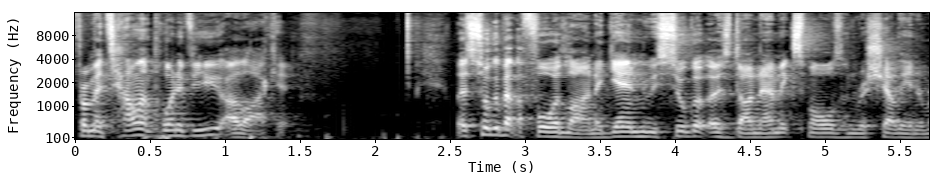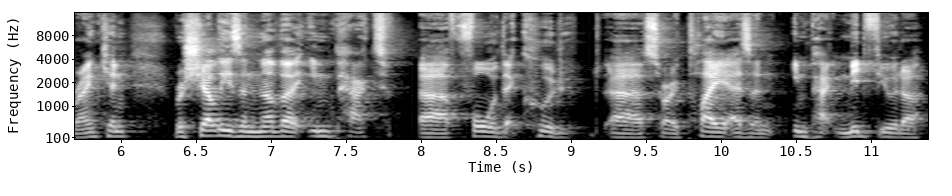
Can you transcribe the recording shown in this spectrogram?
from a talent point of view, I like it. Let's talk about the forward line. Again, we've still got those dynamic smalls and Rachele and Rankine. Rachele is another impact uh, forward that could, uh, sorry, play as an impact midfielder.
